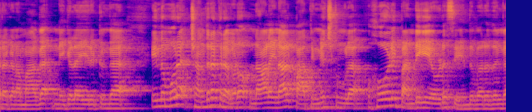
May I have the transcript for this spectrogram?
கிரகணமாக நிகழ இருக்குங்க. இந்த முறை சந்திர கிரகணம் நாளை நாள் பார்த்தீங்கன்னு வச்சுக்கோங்களேன். ஹோலி பண்டிகையோடு சேர்ந்து வருதுங்க.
